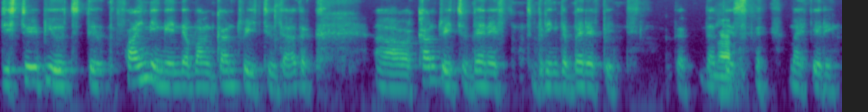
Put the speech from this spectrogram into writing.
distribute the finding in the one country to the other uh, country to benefit to bring the benefit. That that Yeah. is my feeling.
